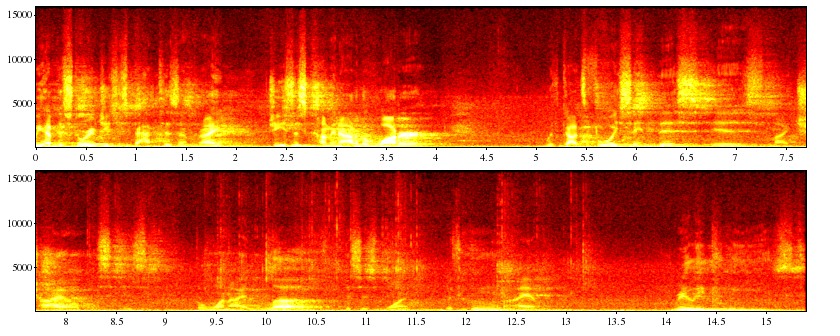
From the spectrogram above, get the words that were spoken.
we have the story of Jesus' baptism, right? Jesus coming out of the water with God's voice saying, This is my child. This is the one I love. This is one with whom I am really pleased.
